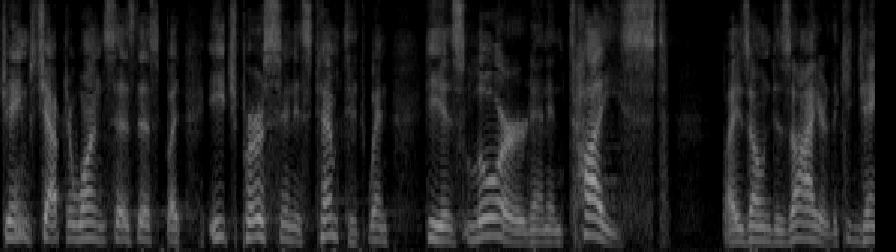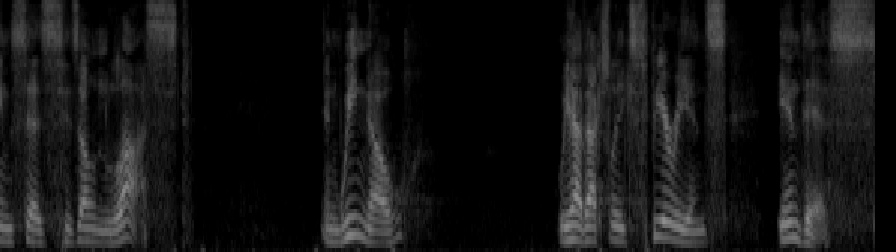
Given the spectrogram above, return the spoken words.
James chapter 1 says this, but each person is tempted when he is lured and enticed by his own desire. The King James says his own lust. And we know, we have actually experience in this.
